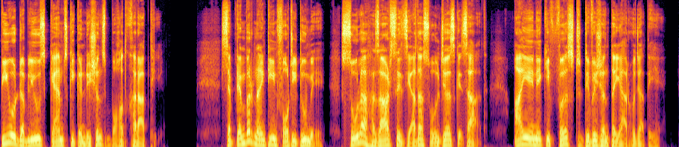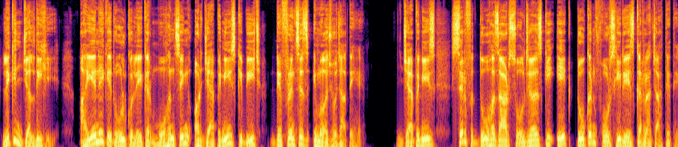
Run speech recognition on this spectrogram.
पीओडब्ल्यूज कैंप्स की कंडीशंस बहुत खराब थी। सितंबर 1942 में 16,000 से ज़्यादा सोल्जर्स के साथ आईएनए की फ़र्स्ट डिवीज़न तैयार हो जाती है। लेकिन जल्दी ही आईएनए के रोल को लेकर मोहन सिंह और जापानीज के बीच डिफरेंसेस इमर्ज हो जाते हैं। जापानीज सिर्फ़ 2000 सोल्जर्स की एक टोकन फोर्स ही रेज करना चाहते थे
